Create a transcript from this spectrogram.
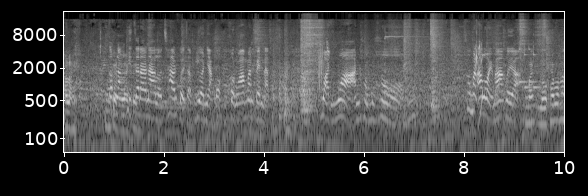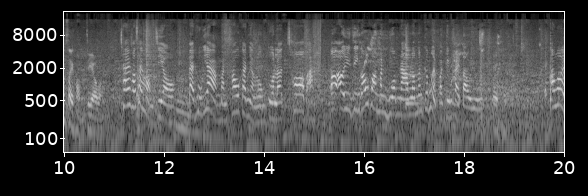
อะไรมันเดกำลังอะไรพิขึ้นจารณารสชาติก๋วยจับยวนอยากบอกทุกคนว่ามันเป็นแบบ หวานหวานๆหอมหอมๆคือมันอร่อยมากเลยอะ มันรู้แค่ว่ามันใส่หอมเจียวอะใช่เขาใส่หอมเจียว อืม แต่ทุกอย่างมันเข้ากันอย่างลงตัวแล้วชอบอะเออเอาจริงๆก็ความมันบวมน้ำแล้วมันก็เหมือนปลากิมไข่เต่าอยู่ เอออร่อย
